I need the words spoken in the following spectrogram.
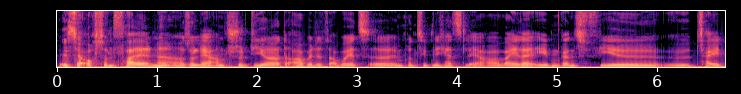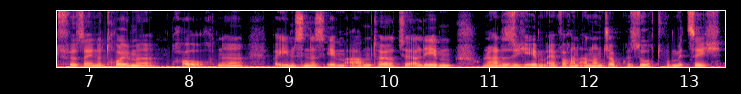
ist ja auch so ein Fall. Ne? Also Lehramt studiert, arbeitet aber jetzt äh, im Prinzip nicht als Lehrer, weil er eben ganz viel äh, Zeit für seine Träume braucht. Ne? Bei ihm sind das eben Abenteuer zu erleben und hat er sich eben einfach einen anderen Job gesucht, womit sich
